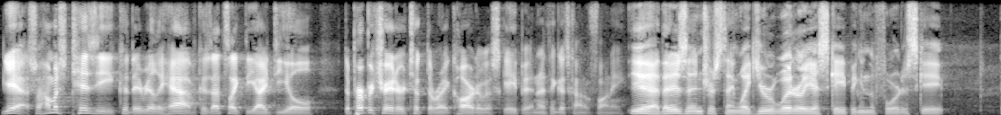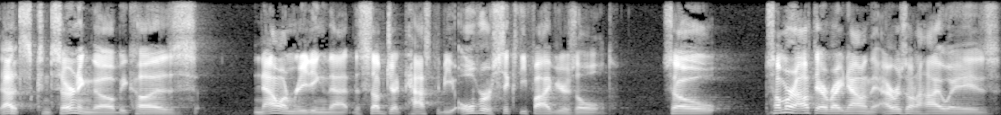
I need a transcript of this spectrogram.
Yeah, so how much tizzy could they really have? Because that's like the ideal. The perpetrator took the right car to escape it, and I think it's kind of funny. Yeah, that is interesting. Like you were literally escaping in the Ford Escape. That's concerning though because now I'm reading that the subject has to be over 65 years old. So somewhere out there right now in the Arizona highways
